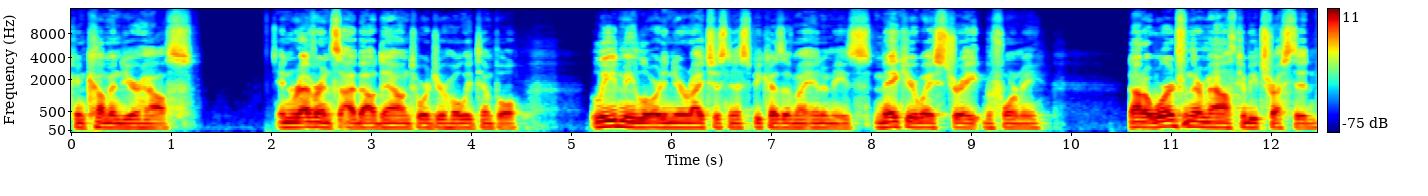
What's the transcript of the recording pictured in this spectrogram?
can come into your house. In reverence, I bow down toward your holy temple. Lead me, Lord, in your righteousness because of my enemies. Make your way straight before me. Not a word from their mouth can be trusted.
